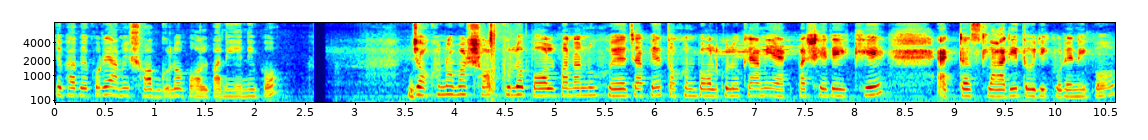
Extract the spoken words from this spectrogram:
এভাবে করে আমি সবগুলো বল বানিয়ে নিব। যখন আমার সবগুলো বল বানানো হয়ে যাবে, তখন বলগুলোকে আমি এক পাশে রেখে একটা স্লারি তৈরি করে নিব।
